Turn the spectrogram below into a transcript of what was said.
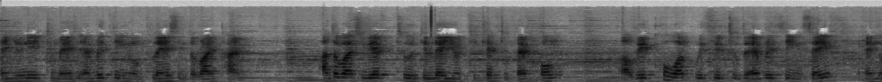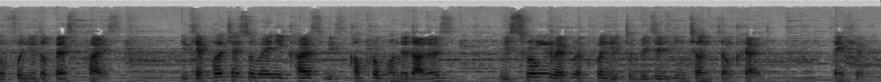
and you need to make everything in place in the right time. Otherwise, we have to delay your ticket to back home. Uh, we co-work with you to do everything safe and offer you the best price. You can purchase so many cars with a couple of hundred dollars. We strongly recommend you to visit Incheon Junkyard. Thank you.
